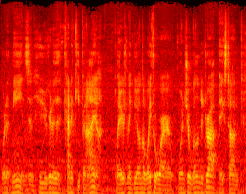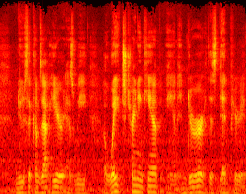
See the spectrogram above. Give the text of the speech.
what it means, and who you're going to kind of keep an eye on. Players may be on the waiver wire, ones you're willing to drop based on news that comes out here as we await training camp and endure this dead period.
